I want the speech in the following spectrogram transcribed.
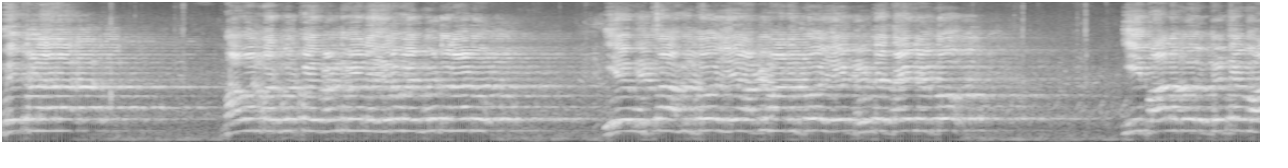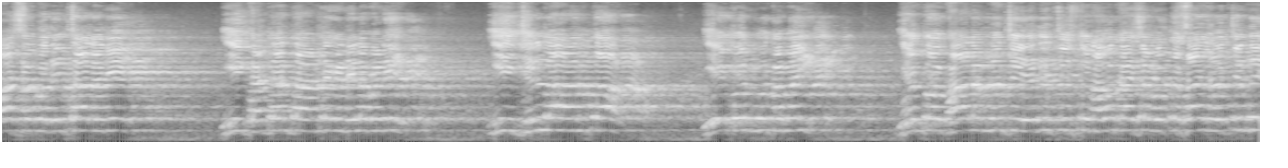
మిత్రులారా నవంబర్ ముప్పై రెండు వేల ఇరవై మూడు నాడు ఏ ఉత్సాహంతో ఏ అభిమానంతో ఏ గుండె ధైర్యంతో ఈ బాలబోరు బిడ్డను ఆశీర్వదించాలని ఈ గడ్డంతా అండగా నిలబడి ఈ జిల్లా అంతా ఏకోన్ముఖమై ఎంతో కాలం నుంచి ఎదురు చూస్తున్న అవకాశం ఒక్కసారి వచ్చింది.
